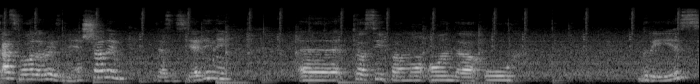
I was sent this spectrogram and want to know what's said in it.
Kad smo ovo dobro izmiješali, da se sjedini, e, to sipamo onda u griz.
